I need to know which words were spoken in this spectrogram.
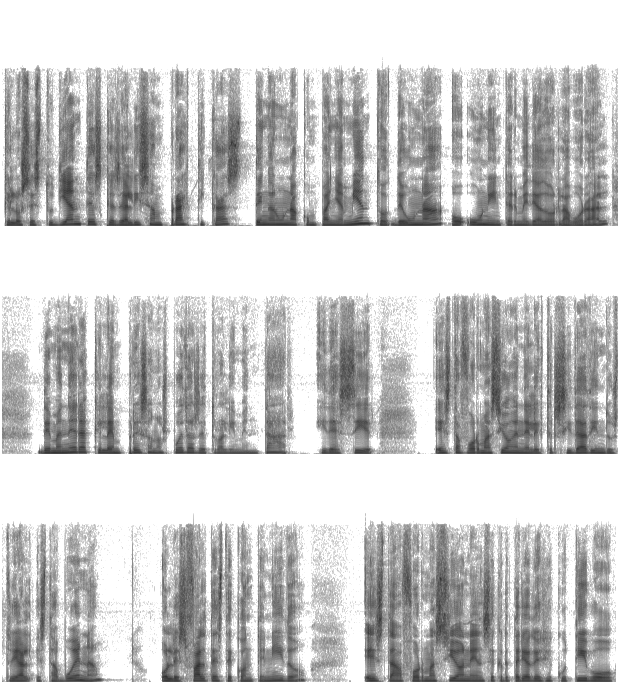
que los estudiantes que realizan prácticas tengan un acompañamiento de una o un intermediador laboral, de manera que la empresa nos pueda retroalimentar y decir, esta formación en electricidad industrial está buena o les falta este contenido, esta formación en secretariado ejecutivo,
